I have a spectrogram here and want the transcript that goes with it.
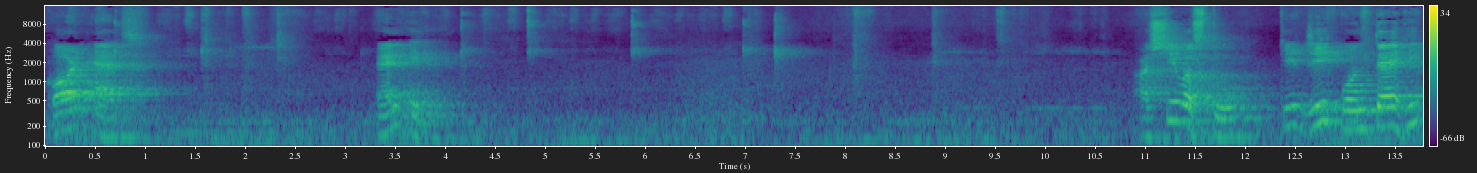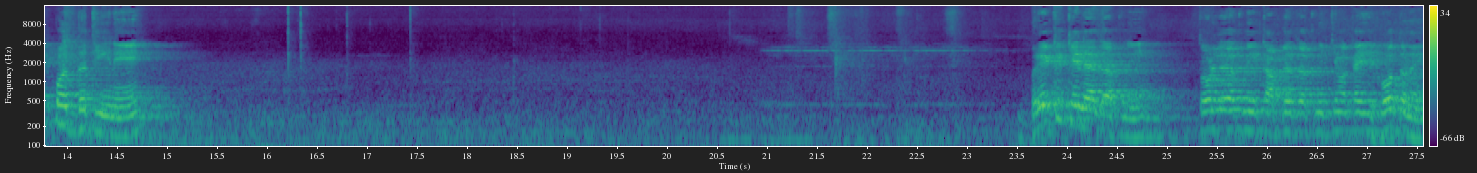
called as an element. अशी वस्तू की जी कोणत्याही पद्धतीने ब्रेक केल्या जात नाही तोडल्या जात नाही कापल्या जात नाही किंवा काही होत नाही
